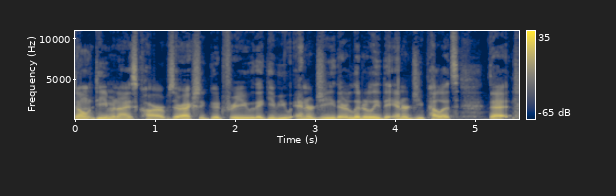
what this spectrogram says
don't demonize carbs. They're actually good for you. They give you energy. They're literally the energy pellets that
